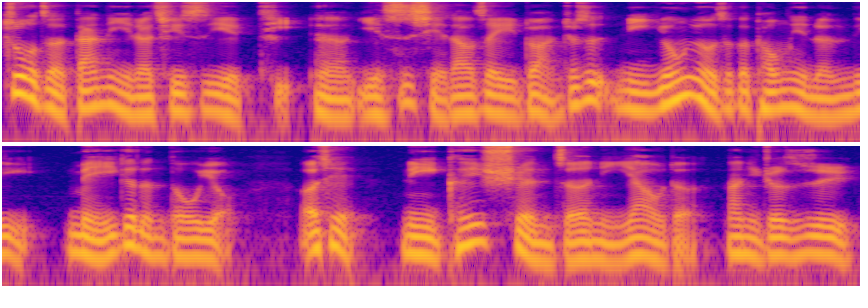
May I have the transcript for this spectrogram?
作者丹尼呢，其实也提呃也是写到这一段，就是你拥有这个通灵能力，每一个人都有，而且你可以选择你要的，那你就是。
